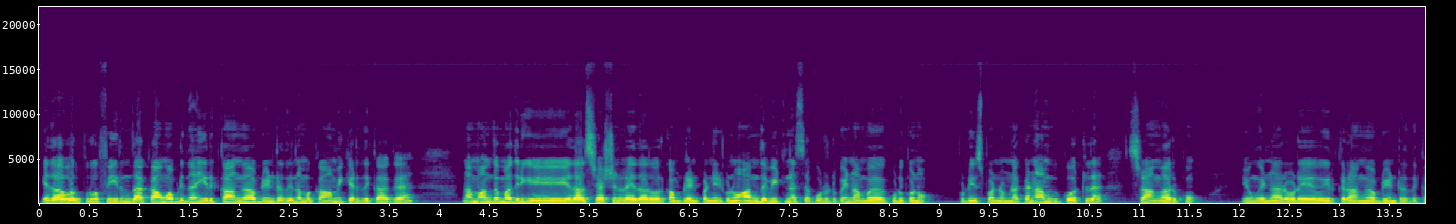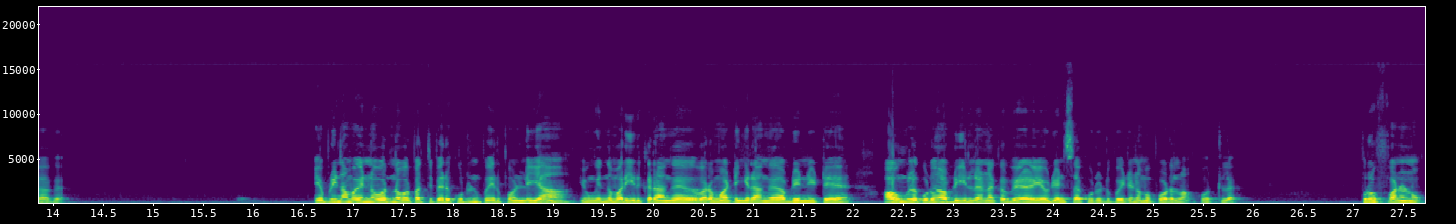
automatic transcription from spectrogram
ஏதாவது ஒரு ப்ரூஃப் இருந்தாக்கா அவங்க அப்படி தான் இருக்காங்க அப்படின்றது நம்ம காமிக்கிறதுக்காக நம்ம அந்த மாதிரி ஏதாவது ஸ்டேஷனில் ஏதாவது ஒரு கம்ப்ளைண்ட் பண்ணியிருக்கணும் அந்த விட்னஸை கூட்டிகிட்டு போய் நம்ம கொடுக்கணும். ப்ரொடியூஸ் பண்ணோம்னாக்கா நமக்கு கோர்ட்டில் ஸ்ட்ராங்காக இருக்கும். இவங்க இன்னாரோட இருக்கிறாங்க அப்படின்றதுக்காக. எப்படி நம்ம இன்னும் ஒரு ஒரு பத்து பேரை கூட்டின்னு போயிருப்போம் இல்லையா? இவங்க இந்த மாதிரி இருக்கிறாங்க வரமாட்டேங்கிறாங்க அப்படின்னுட்டு அவங்கள கூட அப்படி இல்லைனாக்கா எவிடென்ஸாக கூட்டிகிட்டு போயிட்டு நம்ம போடலாம் கோர்ட்டில் ப்ரூஃப் பண்ணணும்.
